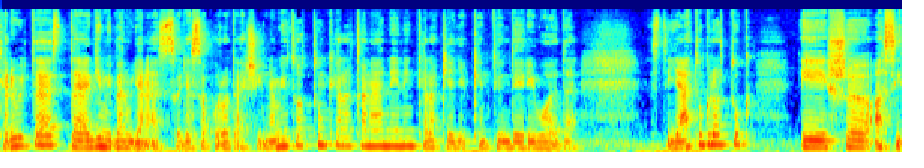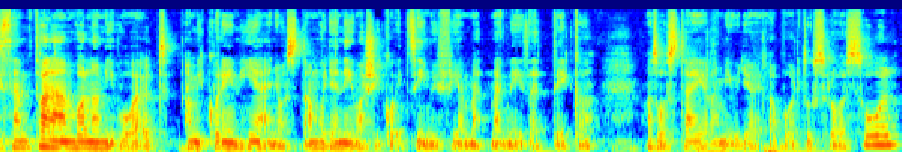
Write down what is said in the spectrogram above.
került ezt, de gimiben ugyanez, hogy a szaporodásig nem jutottunk el a tanárnéninkkel, aki egyébként tündéri volt, de ezt így átugrottuk. És azt hiszem talán valami volt, amikor én hiányoztam, hogy a Néma Sikoly című filmet megnézették a, az osztályjal, ami ugye abortuszról szól,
